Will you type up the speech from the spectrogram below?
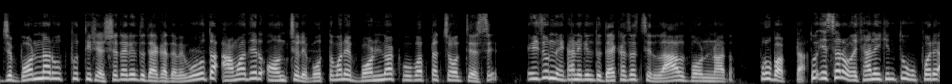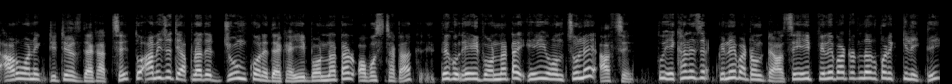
যে বন্যার উৎপত্তিটা, সেটা কিন্তু দেখা যাবে। মূলত আমাদের অঞ্চলে বর্তমানে বন্যার প্রভাবটা চলতেছে। এই জন্য এখানে কিন্তু দেখা যাচ্ছে লাল বন্যার প্রভাবটা। তো এছাড়াও এখানে কিন্তু উপরে আরও অনেক ডিটেলস দেখাচ্ছে। তো আমি যদি আপনাদের জুম করে দেখাই এই বন্যাটার অবস্থাটা, দেখুন এই বন্যাটা এই অঞ্চলে আছে। তো এখানে যে প্লে বাটনটা আছে, এই প্লে বাটনটার উপরে ক্লিক দিই।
